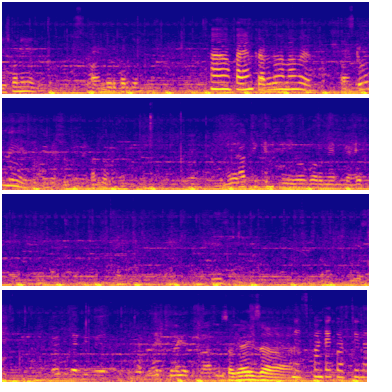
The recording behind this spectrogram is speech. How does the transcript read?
discount नहीं है फाइन कर दो। हाँ फाइन कर दो ना भाई डिस्काउंट कर दो मेरा टिकट नहीं वो गवर्नमेंट का है ಸೊ ಗೈಸ್ ಡಿಸ್ಕೌಂಟೇ ಕೊಡ್ತಿಲ್ಲ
